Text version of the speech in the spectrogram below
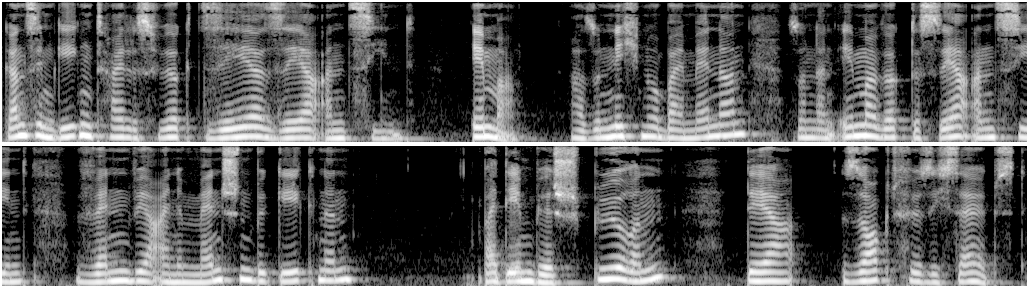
Ganz im Gegenteil, es wirkt sehr, sehr anziehend. Immer. Also nicht nur bei Männern, sondern immer wirkt es sehr anziehend, wenn wir einem Menschen begegnen, bei dem wir spüren, der sorgt für sich selbst,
